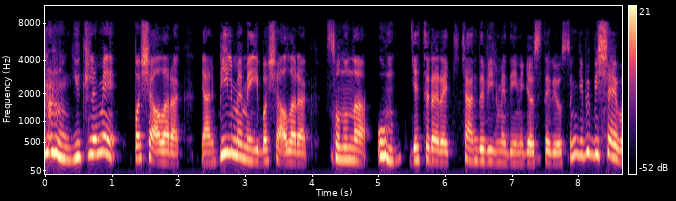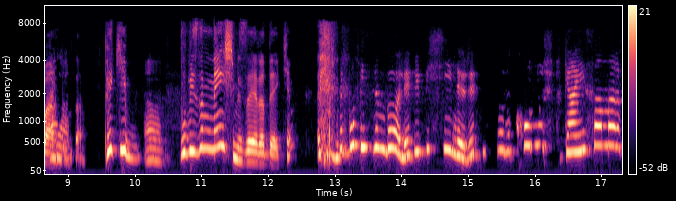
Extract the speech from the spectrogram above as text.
yüklemi başa alarak yani bilmemeyi başa alarak sonuna um getirerek kendi bilmediğini gösteriyorsun gibi bir şey var evet. burada. Peki evet. bu bizim ne işimize yaradı Ekim? İşte bu bizim böyle bir, bir şeyleri böyle konuştuk. Yani insanlar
